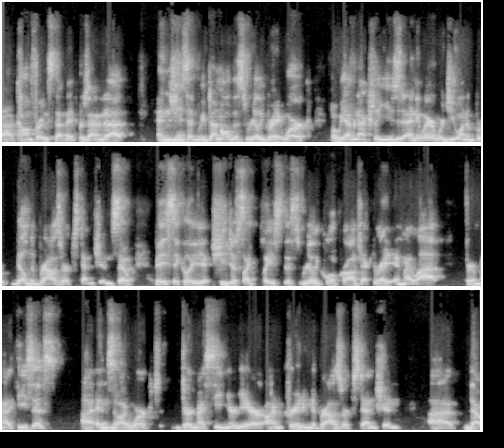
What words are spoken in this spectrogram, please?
uh, conference that they presented at. And mm-hmm. she said, "We've done all this really great work, but we haven't actually used it anywhere. Would you want to b- build a browser extension?" So basically, she just like placed this really cool project right in my lap for my thesis. Uh, and mm-hmm. so I worked during my senior year on creating the browser extension uh, that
